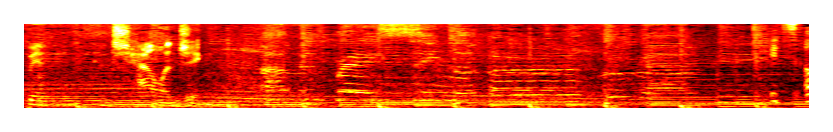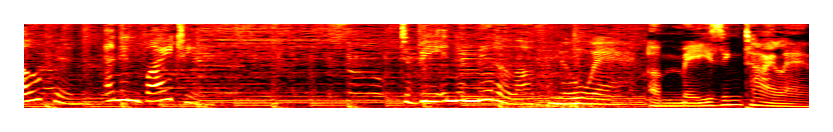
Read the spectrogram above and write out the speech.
open and challenging. It's open and inviting. To be in the middle of nowhere. Amazing Thailand.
